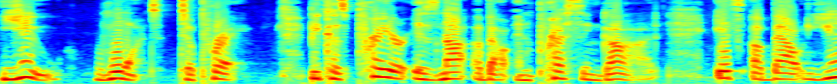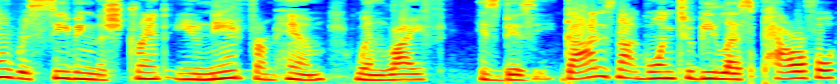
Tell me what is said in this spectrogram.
you want to pray. Because prayer is not about impressing God. It's about you receiving the strength you need from Him when life is busy. God is not going to be less powerful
